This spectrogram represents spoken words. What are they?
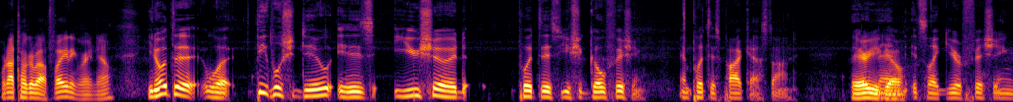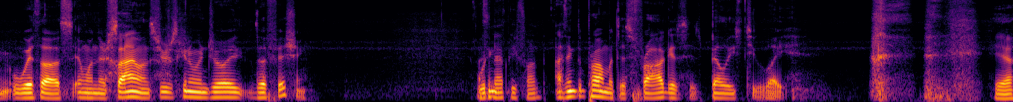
We're not talking about fighting right now. You know what the what people should do is you should put this you should go fishing and put this podcast on. There And you go. It's like you're fishing with us and when there's silence you're just going to enjoy the fishing. Wouldn't that be fun? I think the problem with this frog is his belly's too light. Yeah.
